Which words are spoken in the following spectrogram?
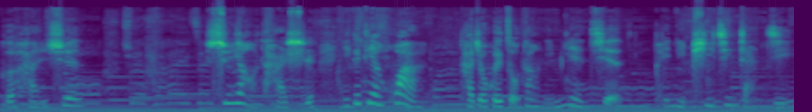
和寒暄，需要他时一个电话，他就会走到你面前，陪你披荆斩棘。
